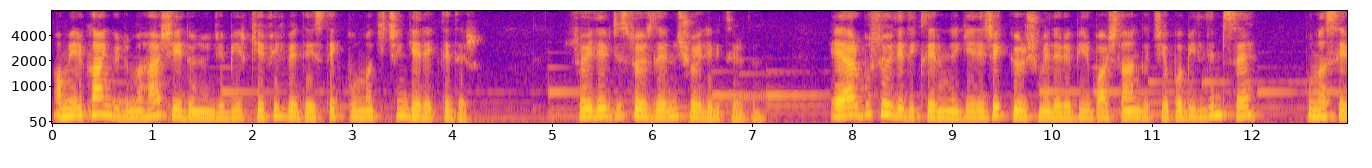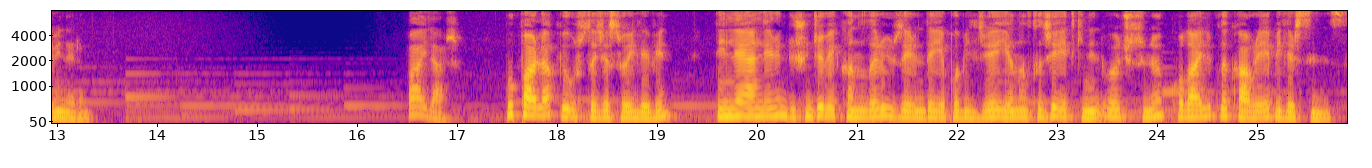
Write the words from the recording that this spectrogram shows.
Amerikan güdümü her şeyden önce bir kefil ve destek bulmak için gereklidir. Söylevci sözlerini şöyle bitirdi. Eğer bu söylediklerimle gelecek görüşmelere bir başlangıç yapabildimse buna sevinirim. Baylar, bu parlak ve ustaca söylevin dinleyenlerin düşünce ve kanıları üzerinde yapabileceği yanıltıcı etkinin ölçüsünü kolaylıkla kavrayabilirsiniz.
